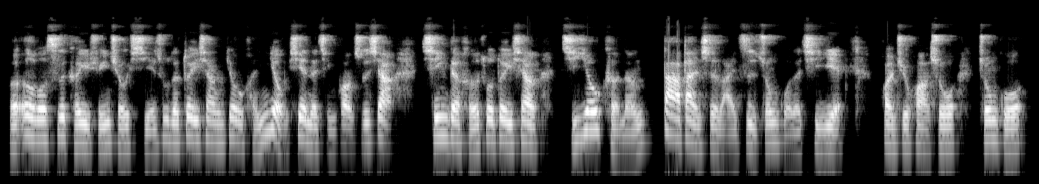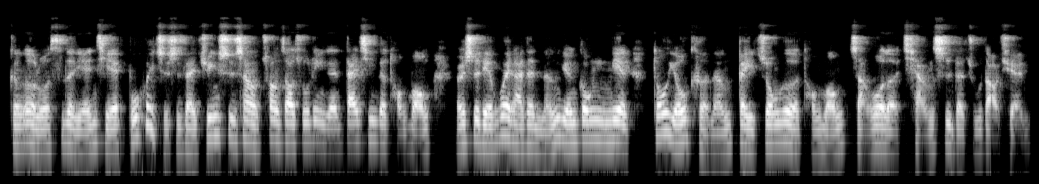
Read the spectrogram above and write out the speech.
而俄罗斯可以寻求协助的对象又很有限的情况之下，新的合作对象极有可能大半是来自中国的企业。换句话说，中国跟俄罗斯的连结不会只是在军事上创造出令人担心的同盟，而是连未来的能源供应链都有可能被中俄同盟掌握了强势的主导权。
